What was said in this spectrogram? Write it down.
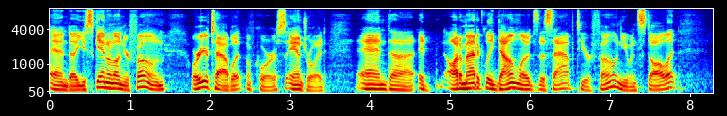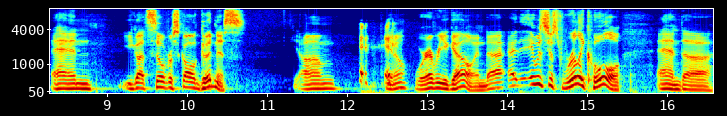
and uh, you scan it on your phone or your tablet, of course, Android, and uh, it automatically downloads this app to your phone. You install it, and you got Silver Skull goodness. Um, you know, wherever you go. And uh, it was just really cool. And uh,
